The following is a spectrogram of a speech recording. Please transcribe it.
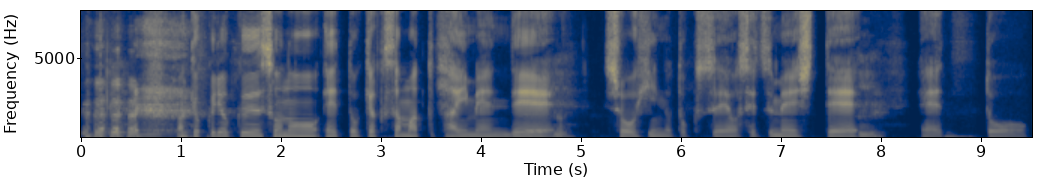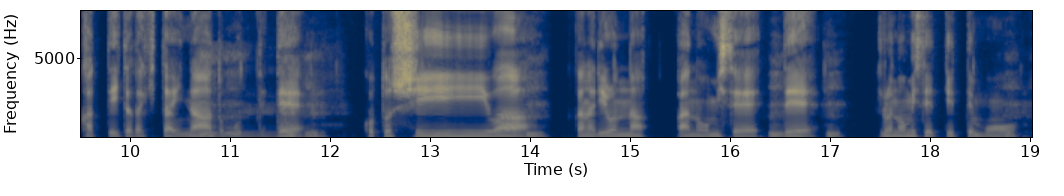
まあ、極力その、えっと、お客様と対面でうん。商品の特性を説明して、うん。えっと、買っていただきたいなと思ってて、うん今年はうん。かなりいろんなあのお店で、いろんなお店って言っても、うん。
